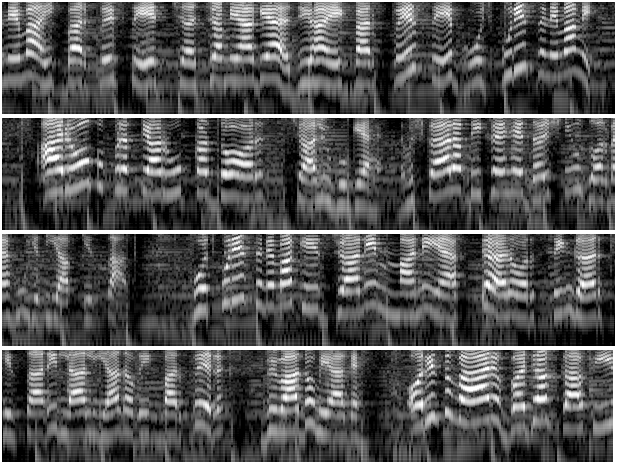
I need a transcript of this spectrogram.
बार फिर से चर्चा में आ गया जी हाँ एक बार फिर से भोजपुरी सिनेमा में आरोप प्रत्यारोप का दौर चालू हो गया है। नमस्कार, आप देख रहे हैं दर्श न्यूज़ और मैं हूँ यदि आपके साथ। भोजपुरी सिनेमा के जाने माने एक्टर और सिंगर खेसारी लाल यादव एक बार फिर विवादों में आ गए और इस बार वजह काफ़ी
